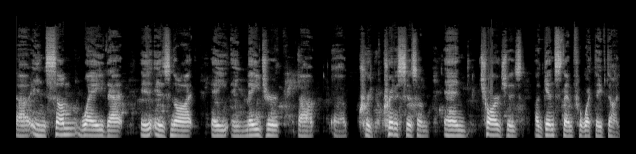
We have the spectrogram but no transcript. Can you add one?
uh, in some way that is not a, a major uh, uh, criticism and charges against them for what they've done.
